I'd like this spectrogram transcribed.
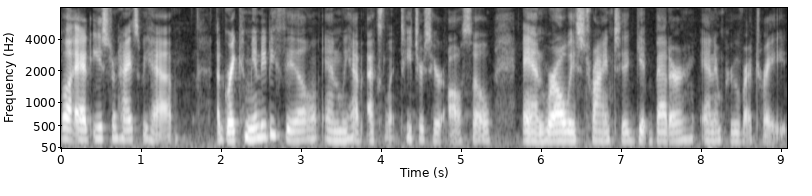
Well, at Eastern Heights, we have a great community feel, and we have excellent teachers here also. And we're always trying to get better and improve our trade.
